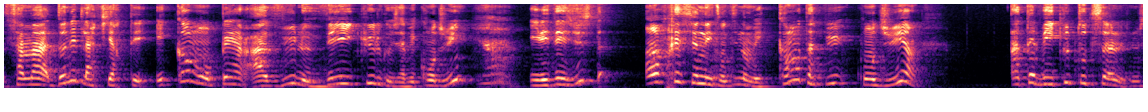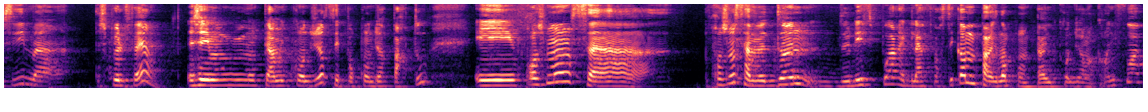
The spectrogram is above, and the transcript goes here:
ça m'a donné de la fierté. Et quand mon père a vu le véhicule que j'avais conduit, il était juste impressionné. Ils ont dit, non mais comment t'as pu conduire un tel véhicule toute seule? Je me suis dit, bah, je peux le faire. J'ai mon permis de conduire, c'est pour conduire partout. Et franchement, ça, franchement, ça me donne de l'espoir et de la force. C'est comme par exemple mon permis de conduire encore une fois.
